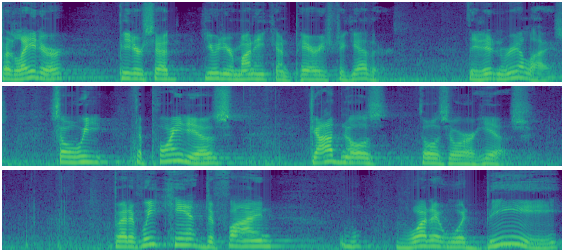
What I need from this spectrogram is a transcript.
But later, Peter said, You and your money can perish together. They didn't realize. So we, the point is, God knows those who are His. But if we can't define what it would be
